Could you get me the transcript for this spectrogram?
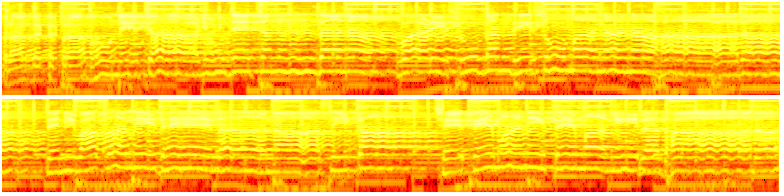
પ્રગટ પ્રભુને ચડ્યું જે ચંદના વળી સુગંધી સુમન હારા. તેની વાસ લીધેલ નાસિકા છે તેમની તેમની રધારા.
